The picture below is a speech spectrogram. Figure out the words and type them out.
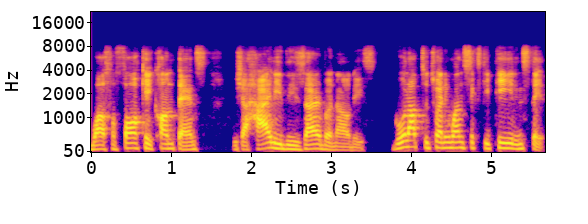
While for 4K contents, which are highly desirable nowadays, go up to 2160p instead.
